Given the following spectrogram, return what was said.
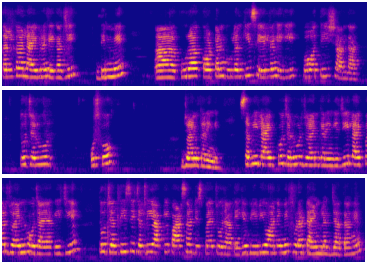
कल का लाइव रहेगा जी। दिन में आ, पूरा कॉटन बुलन की सेल रहेगी। बहुत ही शानदार। तो ज़रूर उसको ज्वाइन करेंगे। सभी लाइव को ज़रूर ज्वाइन करेंगे जी। लाइव पर ज्वाइन हो जाया कीजिए। तो जल्दी से जल्दी आपके पार्सल डिस्पैच हो जाते हैं। क्योंकि वीडियो आने में थोड़ा टाइम लग जाता है।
